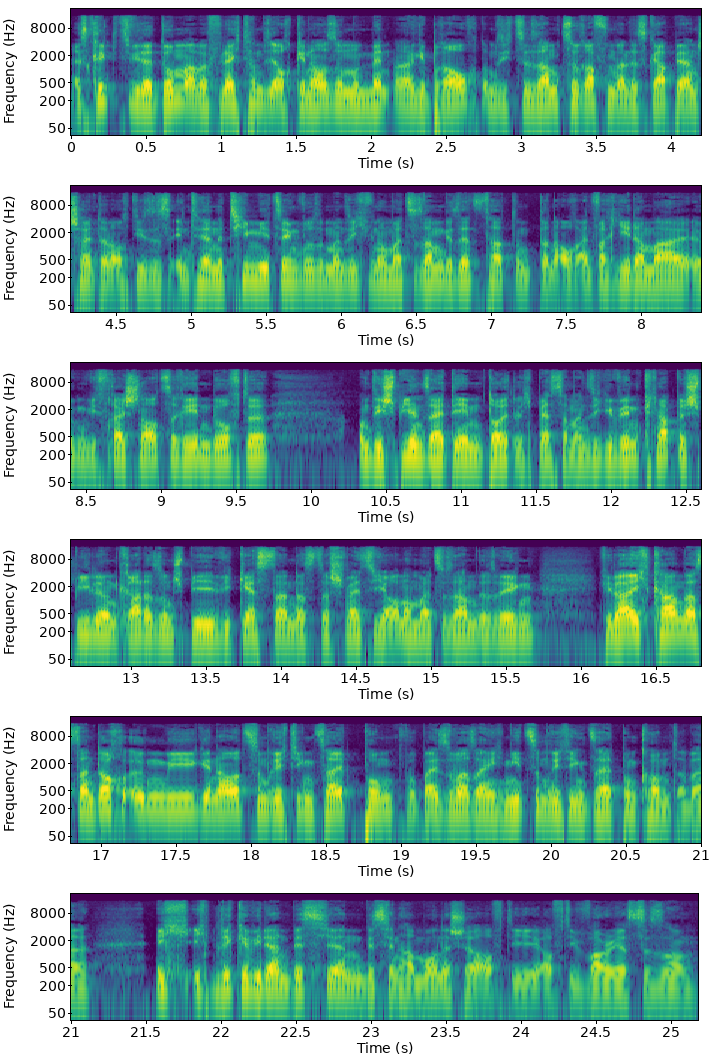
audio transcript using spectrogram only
es klingt jetzt wieder dumm, aber vielleicht haben sie auch genau so einen Moment mal gebraucht, um sich zusammenzuraffen, weil es gab ja anscheinend dann auch dieses interne Team-Meeting, wo man sich nochmal zusammengesetzt hat und dann auch einfach jeder mal irgendwie frei Schnauze reden durfte. Und sie spielen seitdem deutlich besser. Man, sie gewinnen knappe Spiele und gerade so ein Spiel wie gestern, das, das schweißt sich auch nochmal zusammen. Deswegen, vielleicht kam das dann doch irgendwie genau zum richtigen Zeitpunkt, wobei sowas eigentlich nie zum richtigen Zeitpunkt kommt. Aber ich, ich blicke wieder ein bisschen, ein bisschen harmonischer auf die, auf die Warriors-Saison.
